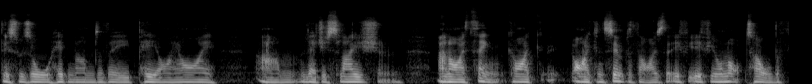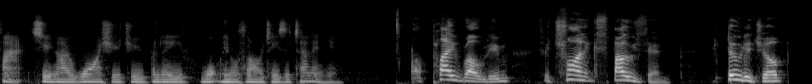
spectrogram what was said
This was all hidden under the PII um, legislation. And I think I, I can sympathise that if, if you're not told the facts, you know, why should you believe what the authorities are telling you? I play roll him to try and expose them. Do the job.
